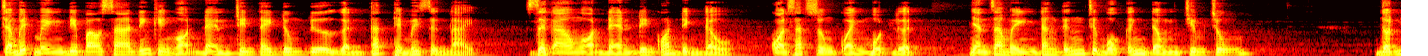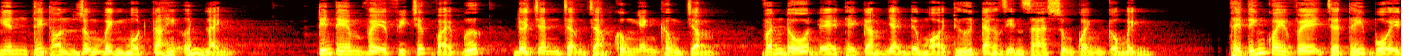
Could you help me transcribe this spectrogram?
Chẳng biết mình đi bao xa đến khi ngọn đèn trên tay đông đưa gần tắt thì mới dừng lại. Giờ cao ngọn đèn lên quá đỉnh đầu, Quan sát xung quanh một lượt, Nhận ra mình đang đứng trước một cánh đồng chim chung Đột nhiên, thầy Thòn dùng mình một cái ớn lạnh. Tiến thêm về phía trước vài bước, Đôi chân chậm chạp không nhanh không chậm, Vẫn đủ để thầy cảm nhận được mọi thứ đang diễn ra xung quanh của mình. Thầy tính quay về chờ thấy bụi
